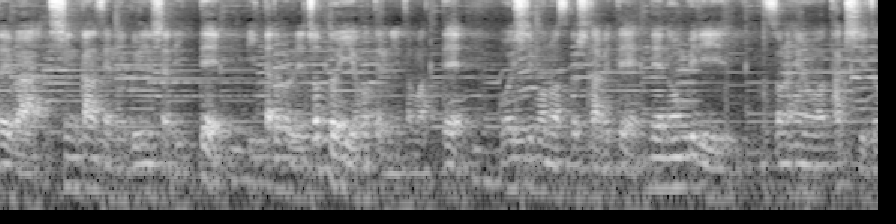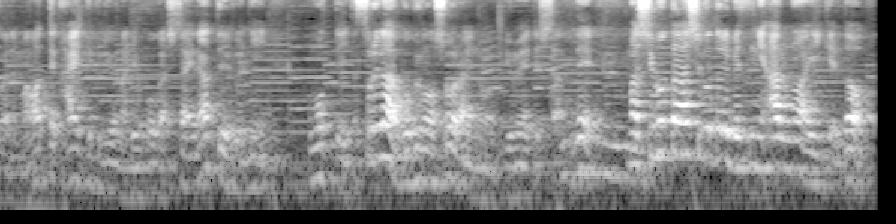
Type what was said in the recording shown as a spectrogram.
例えば新幹線のグリーン車で行って行ったところでちょっといいホテルに泊まって美味しいものを少し食べてでのんびりその辺をタクシーとかで回って帰ってくるような旅行がしたいなというふうに思っていた。それが僕の将来の夢でした。で、まあ、仕事は仕事で別にあるのはいいけれど、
